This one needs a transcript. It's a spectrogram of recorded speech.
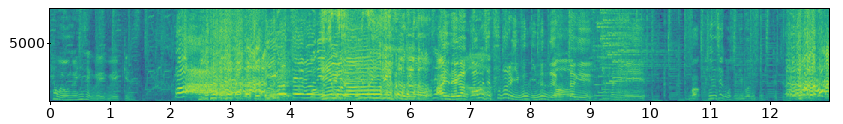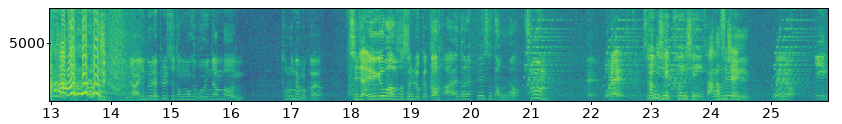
형 왜 오늘 흰색 왜 왜 입게 됐어? 이것 때문에 일부러 일부러 흰색 입혔거든요. 아니 내가 검은색 후드를 입은, 입는데 갑자기 작가님이 막 흰색 옷을 입어줬으면 좋겠대. 우리 아이돌의 필수 덕목이 뭐인지 한번 토론해 볼까요? 진짜 애교만 없었으면 좋겠다. 아이돌의 필수 덕목? 뭐래? 상식, 상식. 상식. 매력. 이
